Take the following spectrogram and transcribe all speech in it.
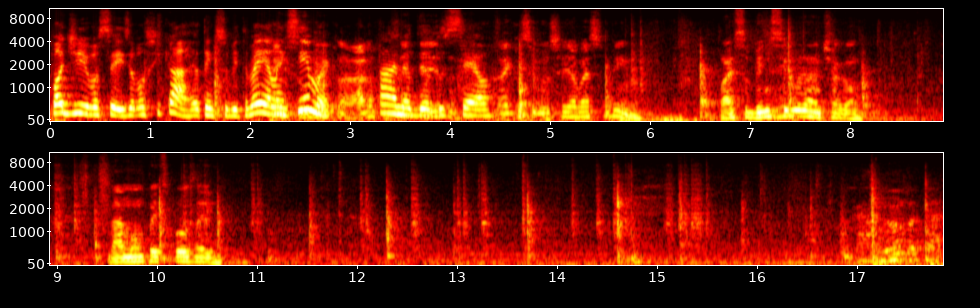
Pode ir vocês, eu vou ficar. Eu tenho que subir também? É lá em cima? subir, claro. com Ai, meu Deus do céu. Daí que eu seguro, você já vai subindo. Vai subindo e segurando, Thiagão. Dá a mão pra esposa aí. Caramba, cara.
